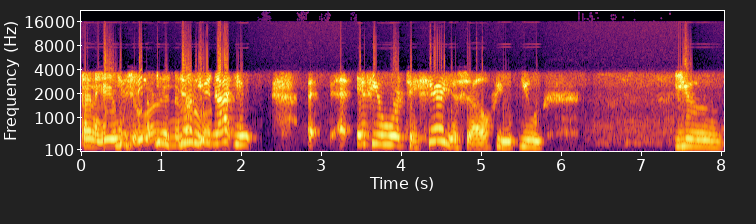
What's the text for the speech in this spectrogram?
And here You we see, are in the no, middle you're of not you. uh, uh, If you were to hear yourself, you you you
